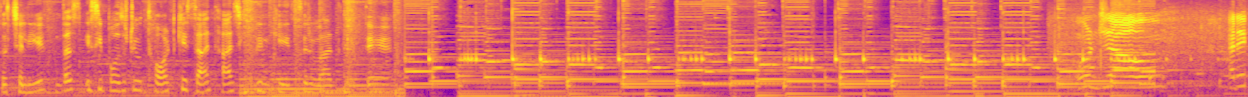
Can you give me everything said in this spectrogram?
तो चलिए बस इसी पॉजिटिव थॉट के साथ आज के दिन की शुरुआत करते हैं। उठ जाओ। अरे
